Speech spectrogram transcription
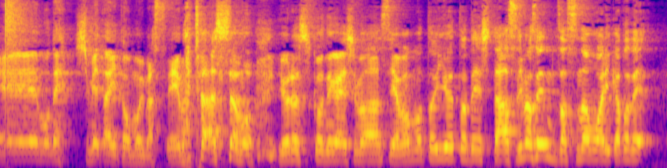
えー、もうね締めたいと思います、えー、また明日もよろしくお願いします。山本優斗でした。すいません。雑な終わり方で。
